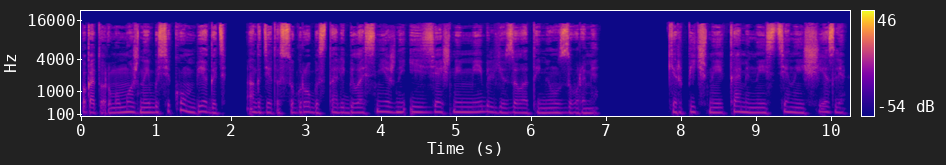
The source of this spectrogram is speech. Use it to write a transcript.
по которому можно и босиком бегать, а где-то сугробы стали белоснежной и изящной мебелью с золотыми узорами. Кирпичные и каменные стены исчезли,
